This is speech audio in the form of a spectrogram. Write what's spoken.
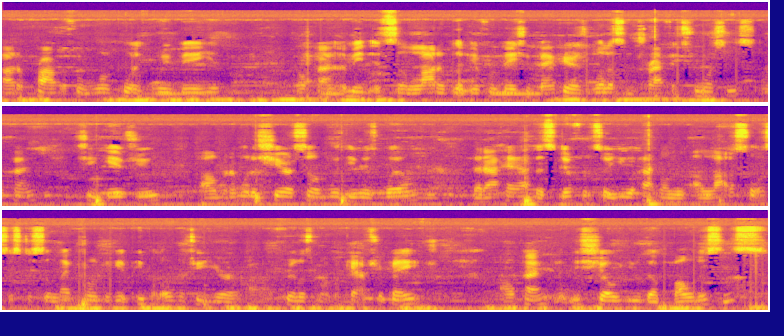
how to profit from 1.3 billion. Okay, I mean it's a lot of good information back here as well as some traffic sources. Okay, she gives you, um, and I'm going to share some with you as well that I have that's different, so you have a, a lot of sources to select from to get people over to your uh, Fearless Momma capture page. Okay, let me show you the bonuses.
